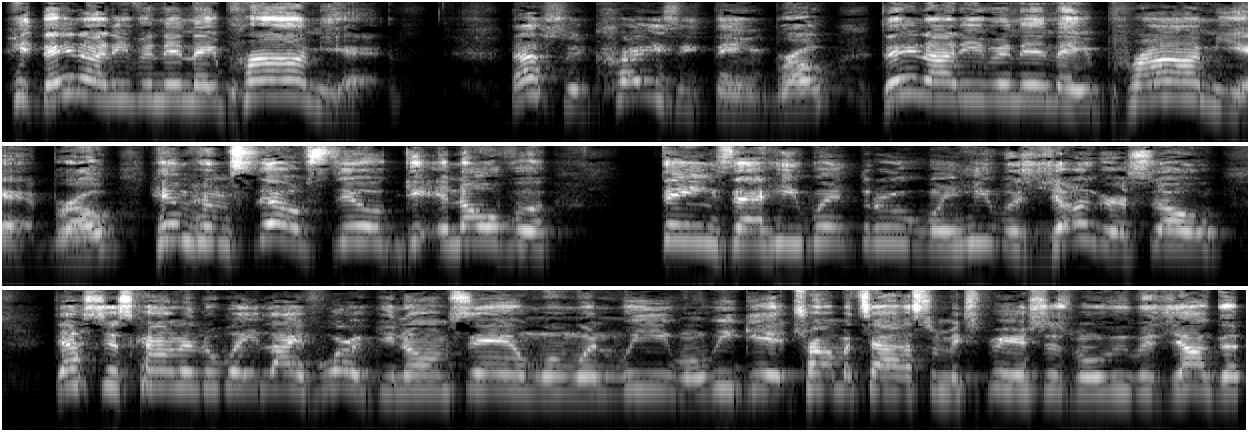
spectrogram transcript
He, they not even in their prime yet. That's the crazy thing, bro. They not even in their prime yet, bro. Him himself still getting over things that he went through when he was younger. So that's just kind of the way life works. You know what I'm saying? When when we when we get traumatized from experiences when we was younger,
